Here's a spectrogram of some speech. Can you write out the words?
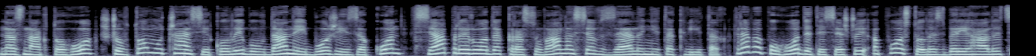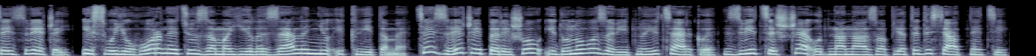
на знак того, що в тому часі, коли був даний Божий закон, вся природа красувалася в зелені та квітах. Треба погодитися, що й апостоли зберігали цей звичай і свою горницю замаїли зеленню і квітами. Цей звичай перейшов і до новозавітної церкви. Звідси ще одна назва п'ятидесятниці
